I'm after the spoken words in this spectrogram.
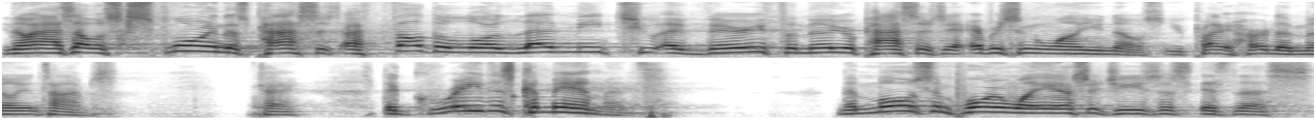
You know, as I was exploring this passage, I felt the Lord led me to a very familiar passage that every single one of you knows. You probably heard it a million times. Okay? The greatest commandment, the most important one, answer Jesus, is this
